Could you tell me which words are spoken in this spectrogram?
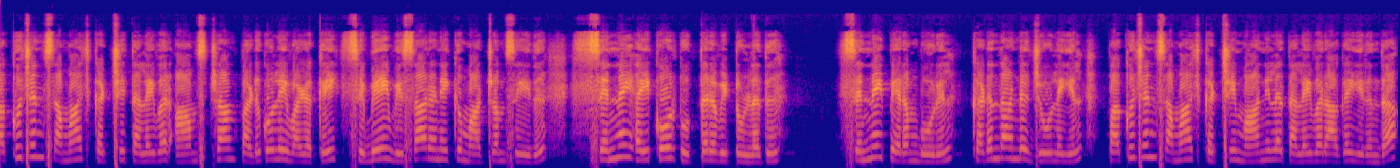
பகுஜன் சமாஜ் கட்சி தலைவர் ஆம்ஸ்ட்ராங் படுகொலை வழக்கை சிபிஐ விசாரணைக்கு மாற்றம் செய்து சென்னை ஐகோர்ட் உத்தரவிட்டுள்ளது. சென்னை பெரம்பூரில் கடந்தாண்டு ஜூலையில் பகுஜன் சமாஜ் கட்சி மாநில தலைவராக இருந்த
